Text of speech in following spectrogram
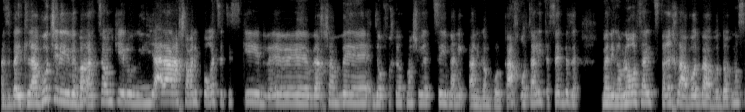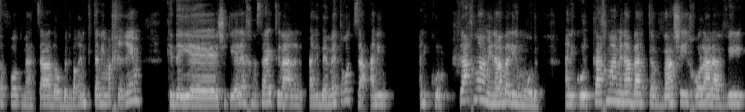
אז בהתלהבות שלי וברצון כאילו יאללה עכשיו אני פורצת עסקית ו- ועכשיו אה, זה הופך להיות משהו יציב ואני גם כל כך רוצה להתעסק בזה ואני גם לא רוצה להצטרך לעבוד בעבודות נוספות מהצד או בדברים קטנים אחרים כדי uh, שתהיה לי הכנסה יציבה, אני, אני באמת רוצה, אני, אני כל כך מאמינה בלימוד, אני כל כך מאמינה בהטבה שיכולה להביא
